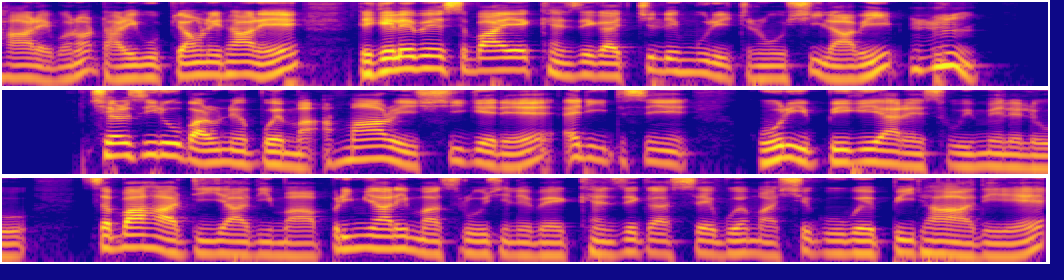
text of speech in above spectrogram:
ထားတယ်ဗောနော်ဒါတွေကိုပြောင်းလဲထားတယ်တကယ်လည်းပဲစပါးရဲ့ခန်းစစ်ကချစ်လက်မှုတွေကျွန်တော်ရှိလာပြီ Chelsea တို့ဘာလို့ ਨੇ ပွဲမှာအမှားတွေရှိခဲ့တယ်အဲ့ဒီတစင်ဂိုးတွေပေးခဲ့ရတယ်ဆိုပေမဲ့လည်းလို့စပါဟာဒီယာဒီမှာပရီးမီးယားလိမှာဆိုလို့ရှိရင်လည်းပဲခံစစ်က10ပွဲမှာ10ဂိုးပဲပြီးထားရသေးတယ်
